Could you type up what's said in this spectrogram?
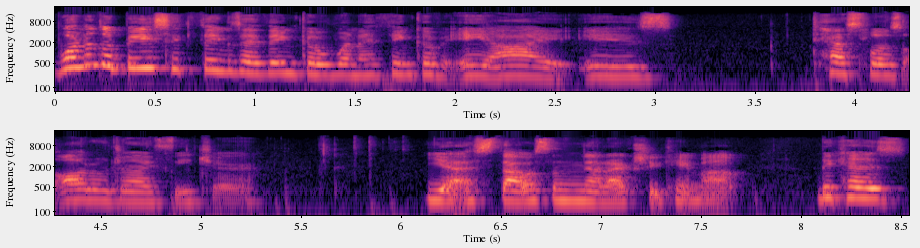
one of the basic things I think of when I think of AI is Tesla's auto drive feature. Yes, that was something that actually came up. Because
